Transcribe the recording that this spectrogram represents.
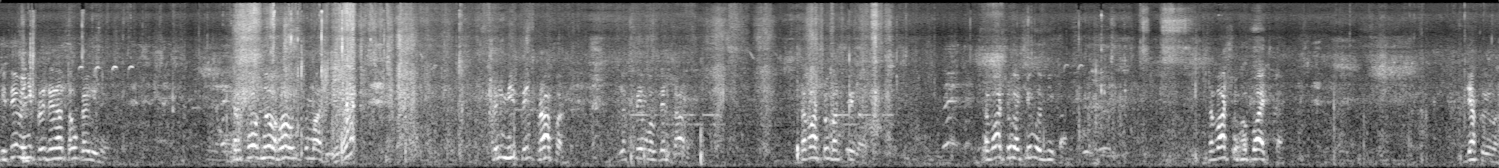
від імені президента України, Верховного Головнокомандуючого, прийміть цей прапор як символ держави. За вашого сина, за вашого чоловіка, за вашого батька. Дякую вам.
